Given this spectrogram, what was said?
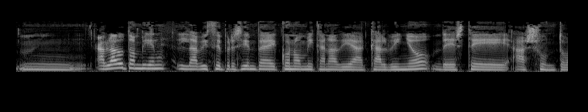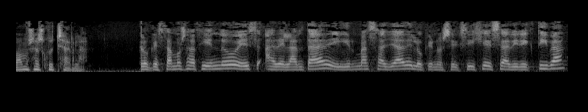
Mm, ha hablado también la vicepresidenta económica Nadia Calviño de este asunto. Vamos a escucharla. Lo que estamos haciendo es adelantar e ir más allá de lo que nos exige esa directiva,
